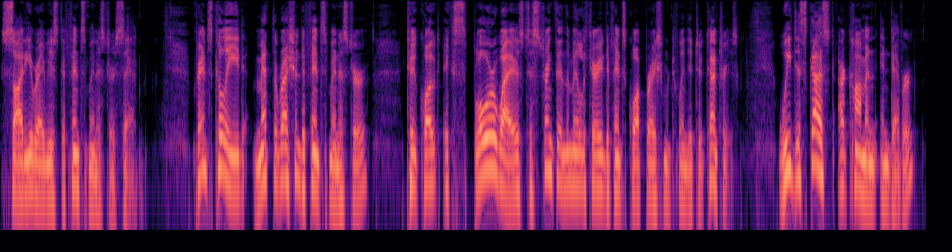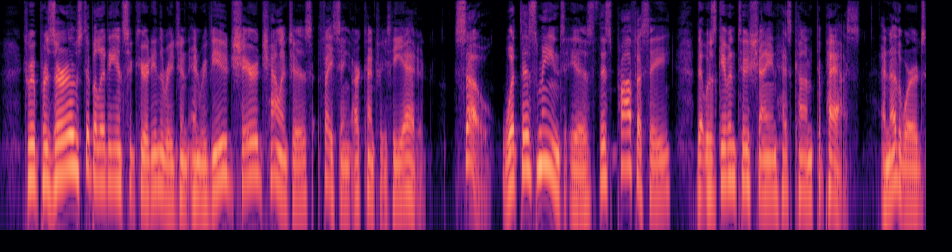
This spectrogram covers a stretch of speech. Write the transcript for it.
Saudi Arabia's defense minister said. Prince Khalid met the Russian defense minister to, quote, explore ways to strengthen the military defense cooperation between the two countries. We discussed our common endeavor to preserve stability and security in the region and reviewed shared challenges facing our countries, he added. So, what this means is this prophecy that was given to Shane has come to pass. In other words,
